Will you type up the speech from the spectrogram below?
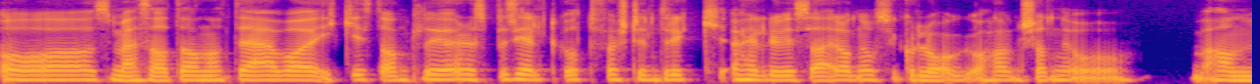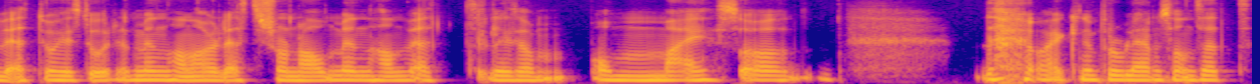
og som jeg sa til han, at jeg var ikke i stand til å gjøre spesielt godt førsteinntrykk. Heldigvis er han jo psykolog, og han skjønner jo han vet jo historien min, han har jo lest journalen min, han vet liksom om meg, så det var ikke noe problem sånn sett.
